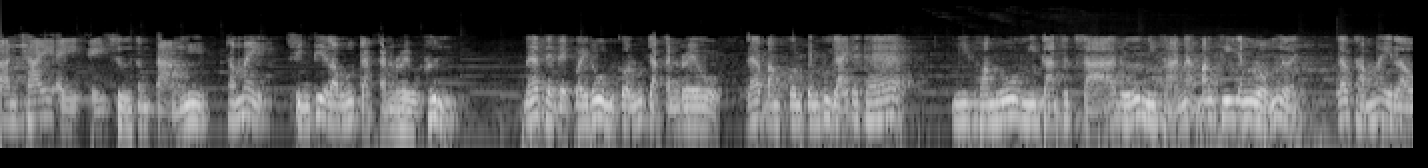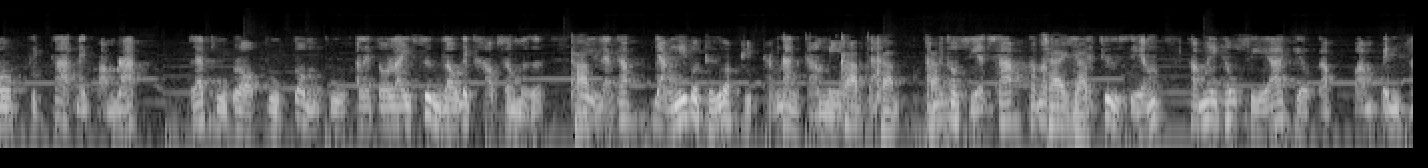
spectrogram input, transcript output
การใช้ไอ้ไอ้สื่อต่าง ๆ นี่ทำให้สิ่งที่เรารู้จักกันเร็วขึ้นแม้แต่เด็กวัยรุ่นก็รู้จักกันเร็ว แล้วบางคนเป็นผู้ใหญ่แท้ๆมีความรู้มีการศึกษาหรือมีฐานะบางทียังหลงเลย แล้วทำให้เราผิดพลาดในความรัก และถูกหลอกถูกต้มถูกอะไรต่ออะไรซึ่งเราได้ข่าวเสมอครับนี่แหละครับ อย่างนี้ก็ถือว่าผิดทางด้านการเมครับเหมือนกันครับทำให้เขาเสียทรัพย์ทำให้ใช่เขาครัเสีบยชื่อเสียงทำให้เขาเสียเกี่ยวกับความเป็นส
